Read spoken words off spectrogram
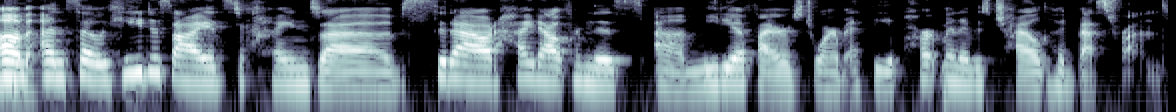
Um, and so he decides to kind of sit out, hide out from this um, media firestorm at the apartment of his childhood best friend.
